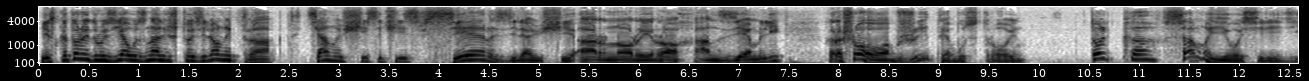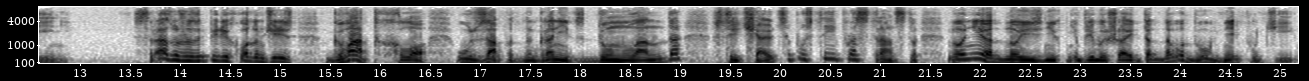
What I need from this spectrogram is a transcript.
из которой друзья узнали, что зеленый тракт, тянущийся через все разделяющие Арнор и Рохан земли, хорошо обжит и обустроен. Только в самой его середине, сразу же за переходом через Гватхло у западных границ Дунланда, встречаются пустые пространства, но ни одно из них не превышает одного-двух дней пути.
